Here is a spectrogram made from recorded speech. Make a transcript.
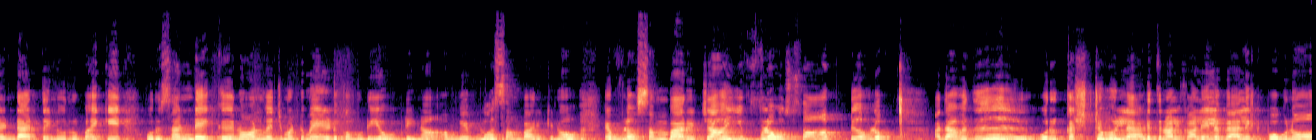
ரெண்டாயிரத்து ஐநூறு ரூபாய்க்கு ஒரு சண்டேக்கு நான்வெஜ் மட்டுமே எடுக்க முடியும் அப்படின்னா அவங்க எவ்வளோ சம்பாதிக்கணும்? எவ்வளோ சம்பாதிச்சா இவ்வளோ சாப்பிட்டு அவ்வளோ அதாவது ஒரு கஷ்டமும் இல்லை. அடுத்த நாள் காலையில் வேலைக்கு போகணும்.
